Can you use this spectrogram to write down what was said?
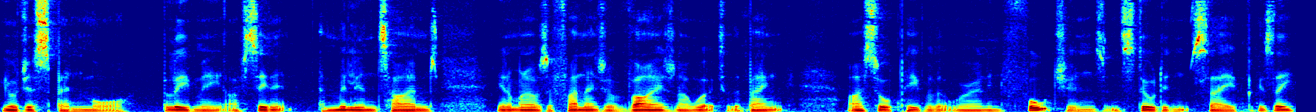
You'll just spend more. Believe me, I've seen it a million times. You know, when I was a financial advisor and I worked at the bank, I saw people that were earning fortunes and still didn't save because they,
